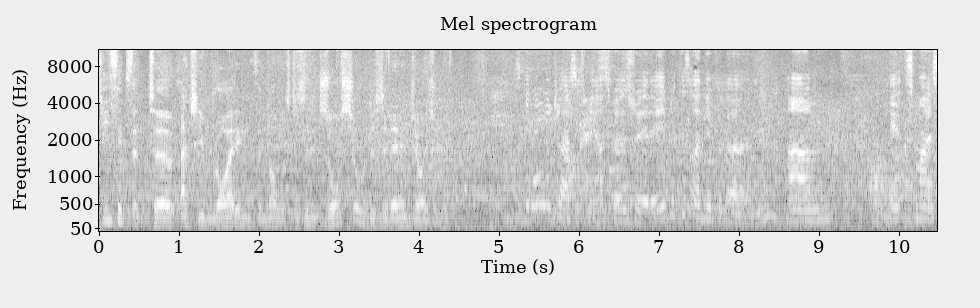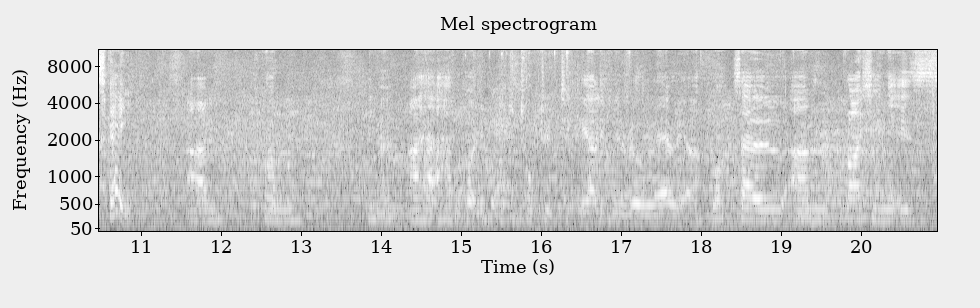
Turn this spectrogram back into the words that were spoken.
Do you think that uh, actually writing the novels does it exhaust you or does it energise you? It energises me, I suppose, really, because I live alone. Um, it's my escape um, from, you know, I, ha- I haven't got anybody to talk to particularly. I live in a rural area. Right. So um, writing is,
